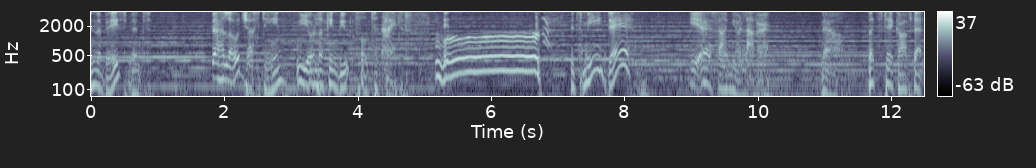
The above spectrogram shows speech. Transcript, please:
in the basement. Uh, Hello, Justine. You're looking beautiful tonight. It's, it's me, Dan. Yes, I'm your lover. Now, let's take off that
